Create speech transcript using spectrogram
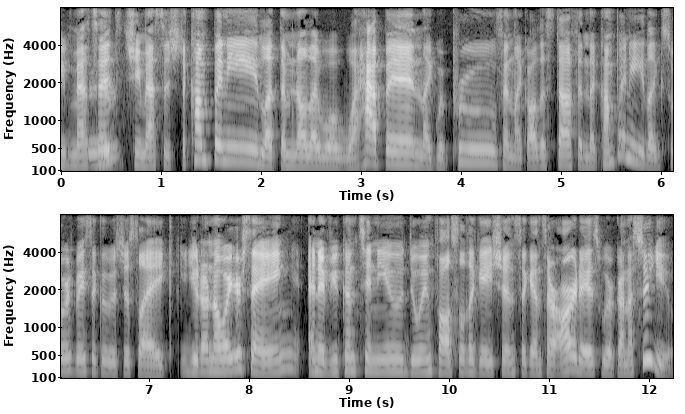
Yeah. messaged she messaged the company, let them know like what what happened, like with proof and like all this stuff. And the company, like Source basically was just like, You don't know what you're saying, and if you continue doing false allegations against our artist, we're gonna sue you.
